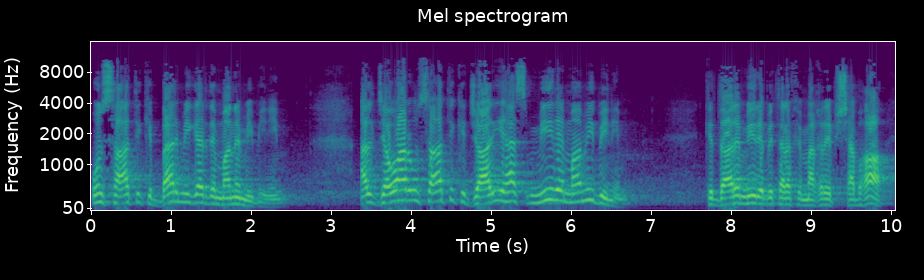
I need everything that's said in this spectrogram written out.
اون ساعتی که بر میگرده ما نمی‌بینیم. الجوار اون ساعتی که جاری هست میره ما می‌بینیم. که داره میره به طرف مغرب شبها.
